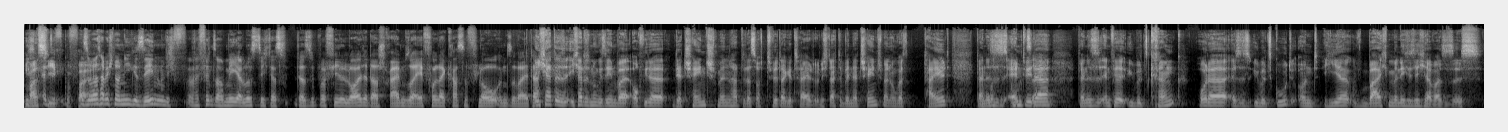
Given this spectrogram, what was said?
massiv ich, gefallen. Sowas habe ich noch nie gesehen. Und ich finde es auch mega lustig, dass, dass super viele Leute da schreiben, so, ey, voll der krasse Flow und so weiter. Ich hatte, ich hatte nur gesehen, weil auch wieder der Changeman hatte das auf Twitter geteilt. Und ich dachte, wenn der Changeman irgendwas teilt, dann, dann ist es entweder, dann ist es entweder übelst krank oder es ist übelst gut. Und hier war ich mir nicht sicher, was es ist.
